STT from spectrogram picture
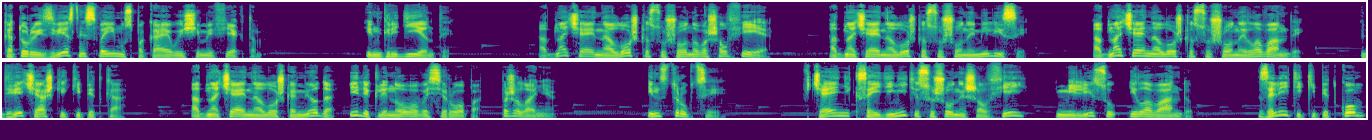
которые известны своим успокаивающим эффектом. Ингредиенты. 1 чайная ложка сушеного шалфея, 1 чайная ложка сушеной мелисы, 1 чайная ложка сушеной лаванды, 2 чашки кипятка, 1 чайная ложка меда или кленового сиропа, по желанию. Инструкции. В чайник соедините сушеный шалфей, мелису и лаванду. Залейте кипятком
